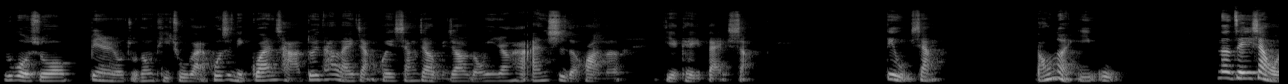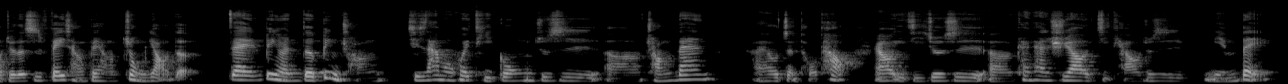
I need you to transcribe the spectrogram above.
如果说病人有主动提出来，或是你观察对他来讲会相较比较容易让他安适的话呢，也可以带上。第五项，保暖衣物。那这一项我觉得是非常非常重要的，在病人的病床其实他们会提供就是呃床单，还有枕头套，然后以及就是呃看看需要几条就是棉被，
